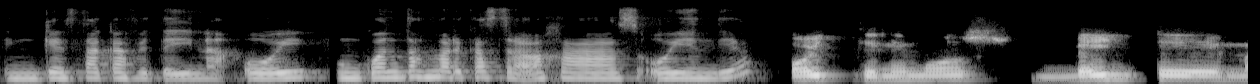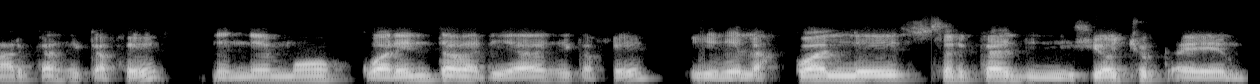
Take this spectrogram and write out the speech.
en qué está Cafeteína hoy. ¿Con cuántas marcas trabajas hoy en día? Hoy tenemos 20 marcas de café tenemos 40 variedades de café y de las cuales cerca de 18 eh,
